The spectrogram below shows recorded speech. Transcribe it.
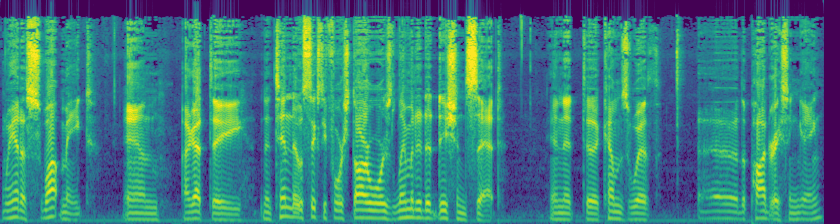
we had a swap meet, and I got the Nintendo 64 Star Wars Limited Edition set, and it uh, comes with uh, the pod racing game.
